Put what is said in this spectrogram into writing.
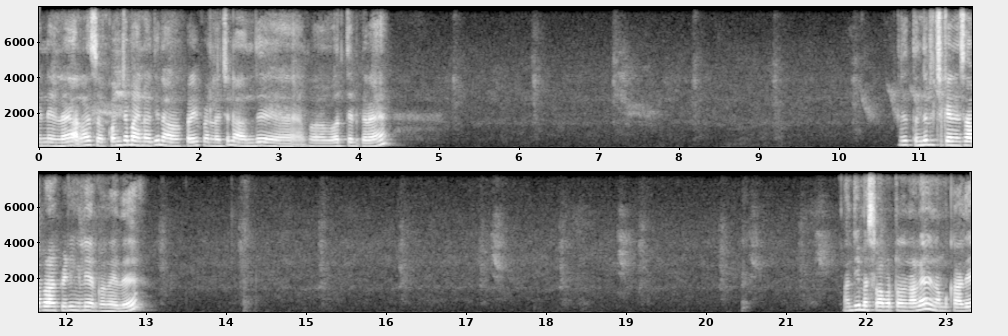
எண்ணெயில். அதனால் கொஞ்சமாக எண்ணெய் ஊற்றி நான் ஃப்ரை பேனில் வச்சு நான் வந்து வறுத்து எடுக்கிறேன். இது தந்தூரி சிக்கன் சாப்பிட்ற ஃபீலிங்லேயே இருக்குங்க இது. மந்தி மசாலா போட்டதுனால நமக்கு அதே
